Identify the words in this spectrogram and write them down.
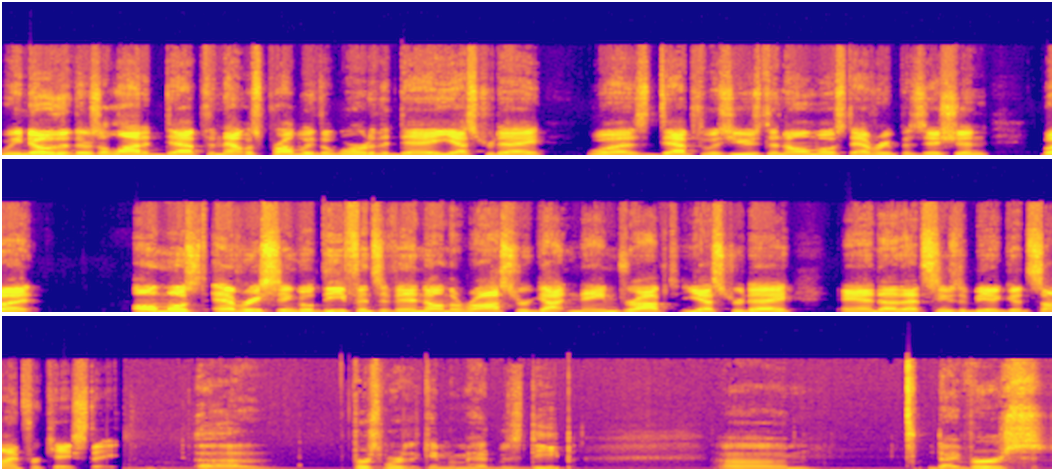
we know that there's a lot of depth, and that was probably the word of the day yesterday was depth was used in almost every position, but almost every single defensive end on the roster got name dropped yesterday, and uh, that seems to be a good sign for K State. Uh, first word that came to my head was deep, um, diverse.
